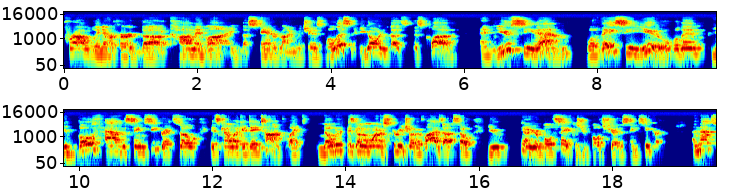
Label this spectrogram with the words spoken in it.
probably never heard the common line, the standard line, which is, well, listen, if you go into this, this club and you see them, well, they see you, well, then you both have the same secret. So it's kind of like a detente. Like nobody's going to want to screw each other's lives up. So you, you know, you're both safe because you both share the same secret. And that's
